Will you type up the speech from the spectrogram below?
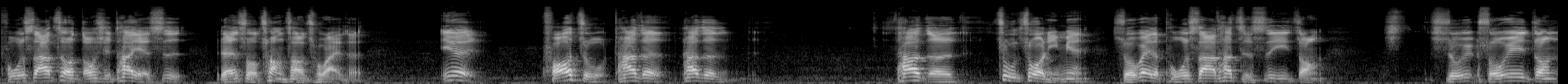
菩萨这种东西，它也是人所创造出来的，因为佛祖他的他的他的著作里面所谓的菩萨，它只是一种属于属于一种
